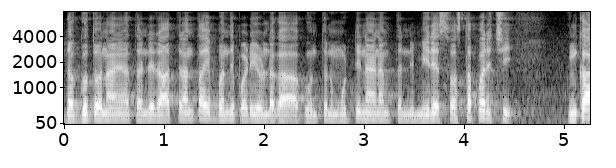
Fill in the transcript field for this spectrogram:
దగ్గుతో నాయన తండ్రి రాత్రి అంతా ఇబ్బంది పడి ఉండగా ఆ గొంతును ముట్టి నాయన తండ్రి మీరే స్వస్థపరిచి ఇంకా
